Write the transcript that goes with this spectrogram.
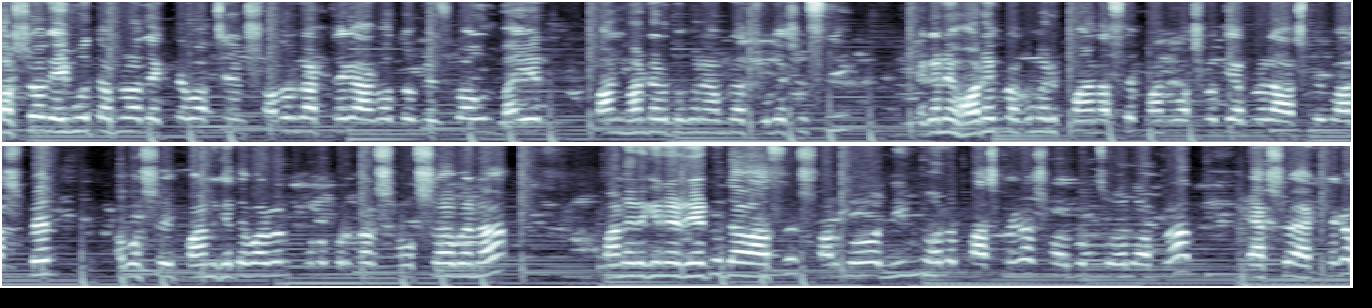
দর্শক এই মুহূর্তে আপনারা দেখতে পাচ্ছেন সদরঘাট থেকে আগত মেজবাউল ভাইয়ের পান ভান্ডার দোকানে আমরা চলে এসেছি। এখানে হরেক রকমের পান আছে পান মশলা দিয়ে আপনারা আসতে আসবেন। অবশ্যই পান খেতে পারবেন কোনো প্রকার সমস্যা হবে না। পানের এখানে রেটও দেওয়া আছে সর্বনিম্ন হলো পাঁচ টাকা সর্বোচ্চ হলো আপনার একশো এক টাকা।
